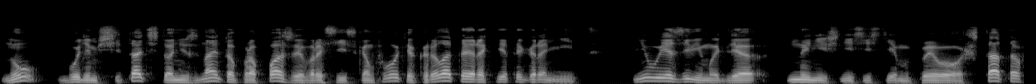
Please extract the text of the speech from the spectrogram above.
Ну, будем считать, что они знают о пропаже в российском флоте крылатой ракеты «Гранит», неуязвимой для нынешней системы ПВО Штатов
